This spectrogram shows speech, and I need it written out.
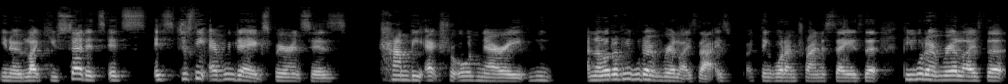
you know, like you said, it's it's it's just the everyday experiences can be extraordinary. You, and a lot of people don't realize that is, I think what I'm trying to say is that people don't realize that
